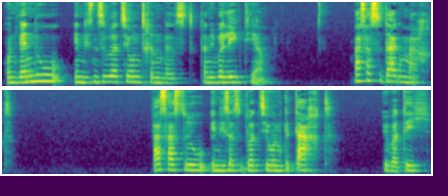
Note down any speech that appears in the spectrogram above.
Und wenn du in diesen Situationen drin bist, dann überleg dir, was hast du da gemacht? Was hast du in dieser Situation gedacht über dich?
